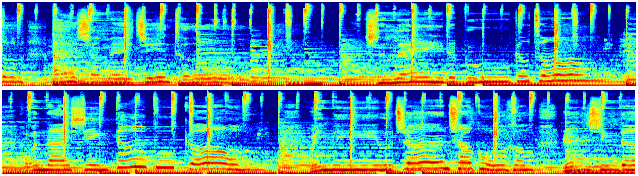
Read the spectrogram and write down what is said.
走，爱上没尽头。是累的不够痛，或耐心都不够。为迷路争吵过后，任性的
